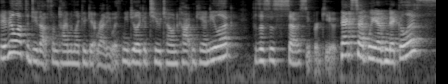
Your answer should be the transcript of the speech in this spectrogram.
maybe I'll have to do that sometime and like a get ready with me. Do like a two-tone cotton candy look because this is so super cute. Next up we have Nicholas.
